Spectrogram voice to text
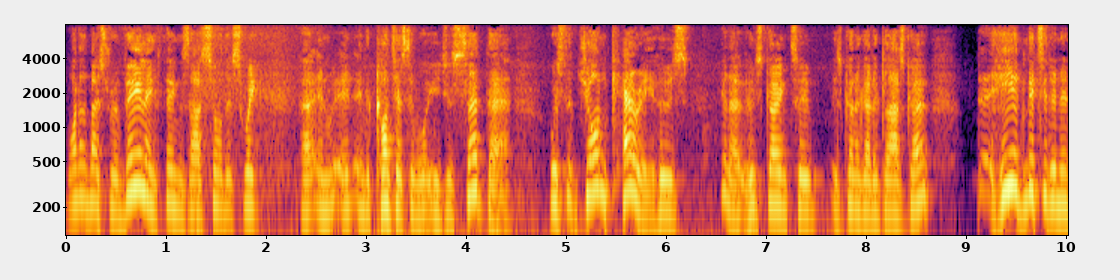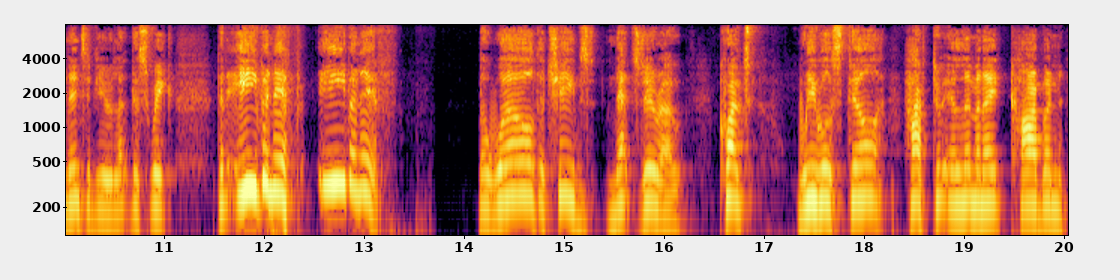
one of the most revealing things I saw this week uh, in, in in the context of what you just said there was that John Kerry, who's you know who's going to is going to go to Glasgow, he admitted in an interview this week that even if even if the world achieves net zero, quote, we will still have to eliminate carbon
